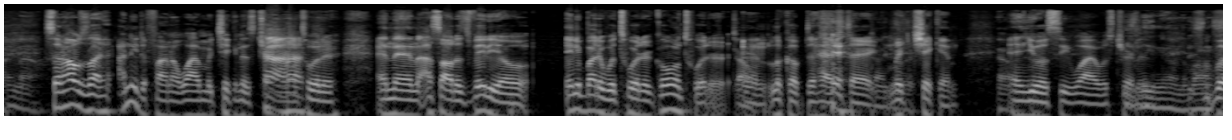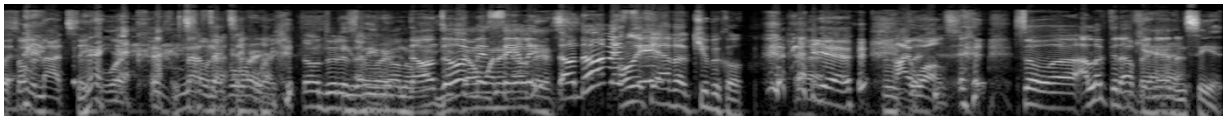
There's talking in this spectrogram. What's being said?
I know. So I was like, I need to find out why McChicken is trending Uh-huh. on Twitter. And then I saw this video. Anybody with Twitter, go on Twitter Don't. and look up the hashtag Don't it. McChicken, Don't. and you'll see why I was He's trending. leading on the wrong But- so not safe for work. Not so safe not for safe for work. work. Don't do this He's at leading work. Don't do it, don't Miss wanna know Sealy. this. Don't do it, Miss Only if you have a cubicle. yeah. High walls. So uh, I looked it up Can't and then unsee it.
